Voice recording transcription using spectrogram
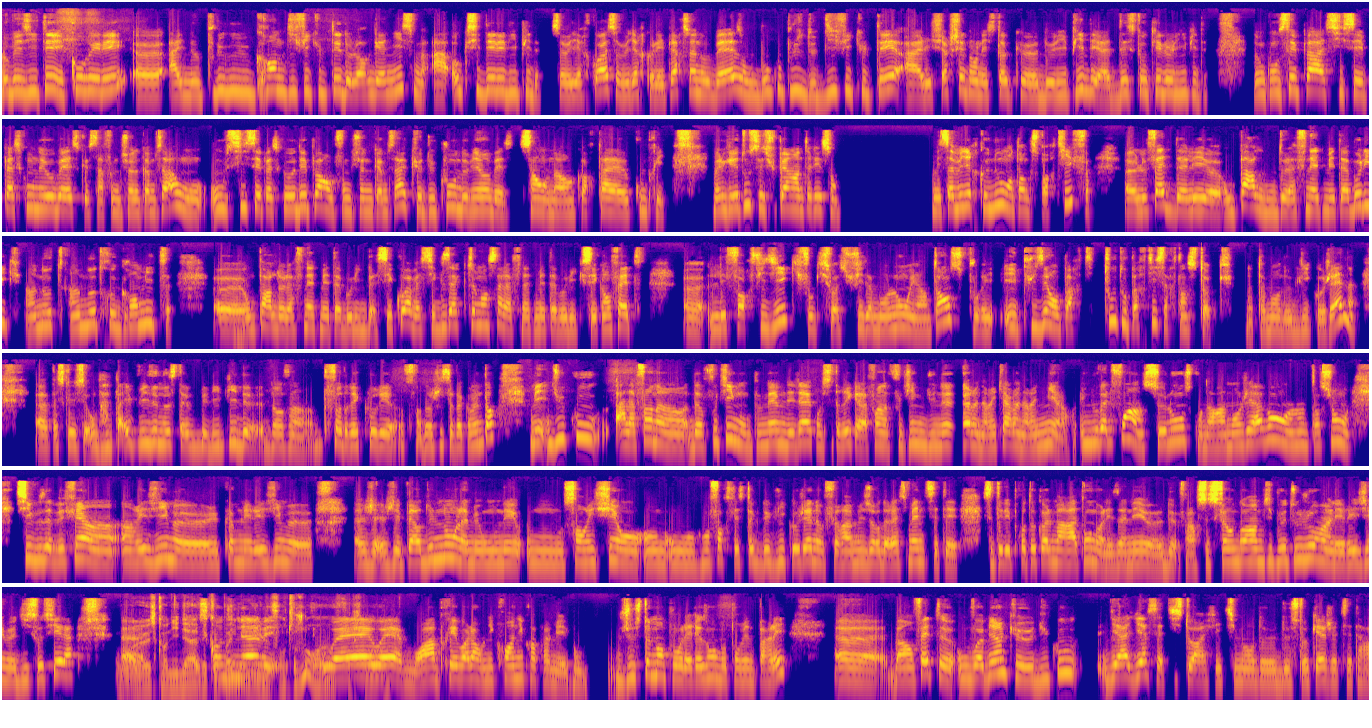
L'obésité est corrélée euh, à une plus grande difficulté de l'organisme à oxyder les lipides. Ça veut dire quoi? Ça veut dire que les personnes obèses ont beaucoup plus de difficultés à aller chercher dans les stocks euh, de lipides et à déstocker le lipide. Donc on ne sait pas si c'est parce qu'on est obèse que ça fonctionne comme ça ou, ou si c'est parce qu'au départ on fonctionne comme ça que du coup on devient obèse. Ça on n'a encore pas compris. Malgré tout c'est super intéressant. Mais ça veut dire que nous, en tant que sportifs, euh, le fait d'aller, euh, on parle de la fenêtre métabolique, un autre, un autre grand mythe. Euh, mmh. On parle de la fenêtre métabolique. Bah, c'est quoi? Bah, c'est exactement ça la fenêtre métabolique. C'est qu'en fait, l'effort physique, il faut qu'il soit suffisamment long et intense pour épuiser en partie, tout ou partie certains stocks, notamment de glycogène, parce que on va pas épuiser nos stocks de lipides dans un, faudrait courir, enfin, dans je sais pas combien de temps. Mais du coup, à la fin d'un footing, on peut même déjà considérer qu'à la fin d'un footing d'une heure, une heure et quart, une heure et demie. Alors une nouvelle fois, hein, selon qu'on aura mangé avant. Hein. Attention, si vous avez fait un, régime euh, comme les régimes, euh, j'ai perdu le nom là, mais on est, on s'enrichit, on, renforce les stocks de glycogène au fur et à mesure de la semaine. C'était, c'était les protocoles marathon dans les années euh, de. Enfin, ça se fait encore un petit peu toujours, hein, les régimes dissociés là. Ouais, Scandinave, et ils le font toujours. Hein, ouais, ouais. Bon après voilà, on y croit, on n'y croit pas, mais bon, justement pour les raisons dont on vient de parler. Euh, bah en fait, on voit bien que du coup, il y a, cette histoire effectivement de, stockage, etc.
